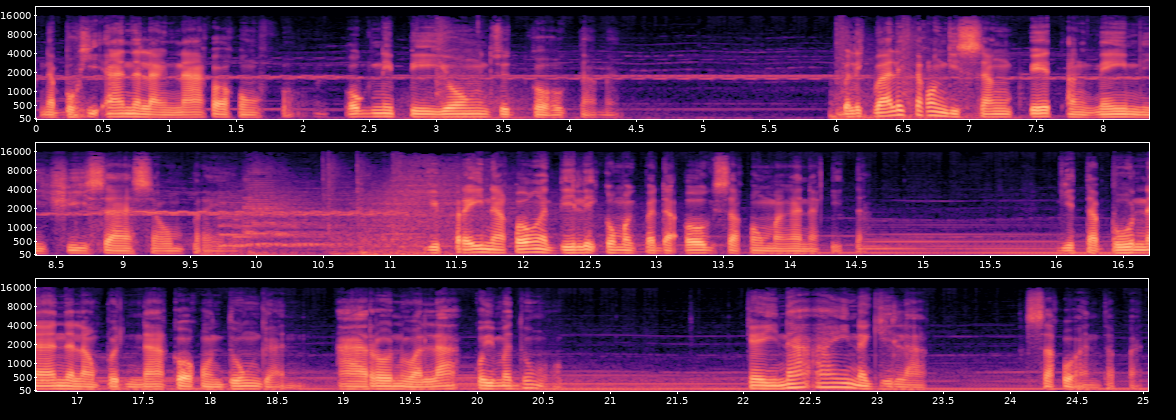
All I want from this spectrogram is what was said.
Nabuhian na lang nako akong phone og nipiyong jud ko og taman. Balik-balik na kong gisangpit ang name ni Jesus sa akong prayer. Gipray na ko nga dili ko magpadaog sa akong mga nakita. Gitabunan na lang pud nako akong dunggan aron wala ko'y madungog. Kay naay naghilak sa kuan tapat.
